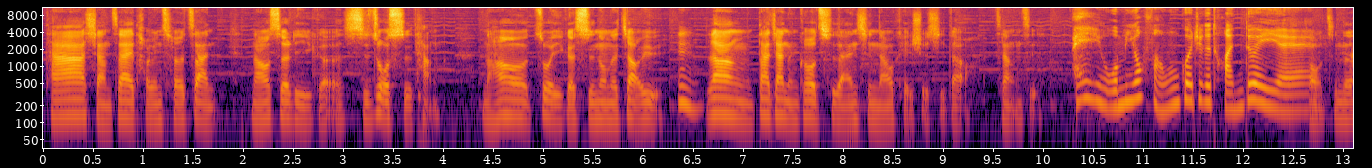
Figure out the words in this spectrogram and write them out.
他想在桃园车站，然后设立一个食座食堂，然后做一个食农的教育，嗯，让大家能够吃的安心，然后可以学习到这样子。哎，我们有访问过这个团队耶！哦，真的。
